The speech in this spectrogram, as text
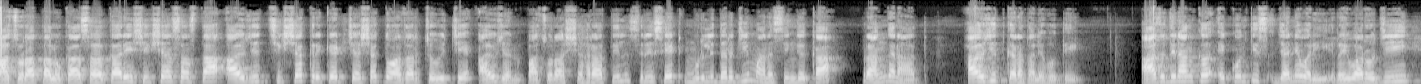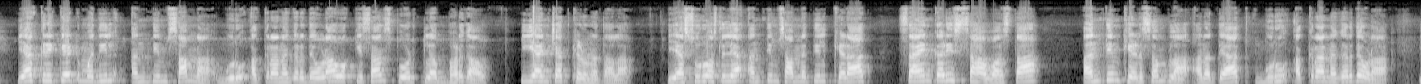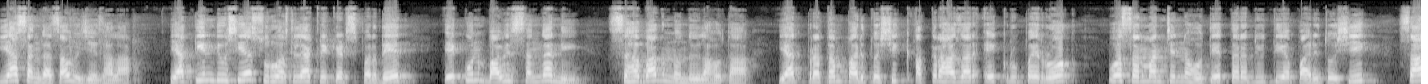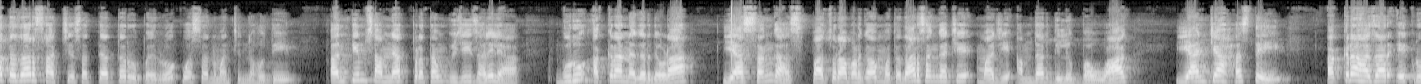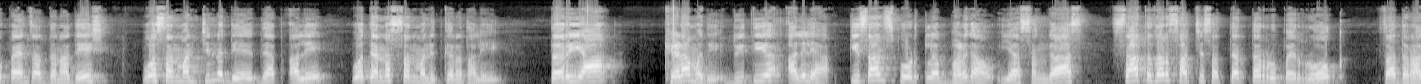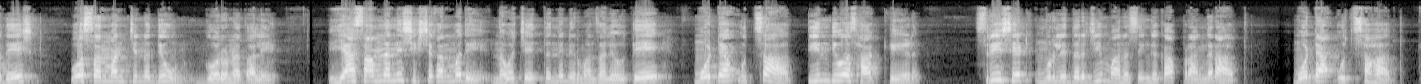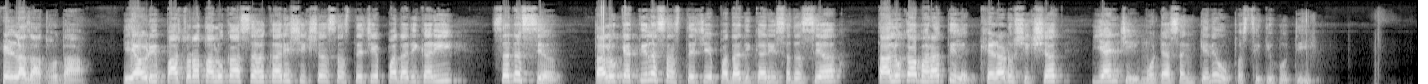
पाचोरा तालुका सहकारी शिक्षण संस्था आयोजित शिक्षक क्रिकेट चषक दोन हजार चोवीसचे आयोजन पाचोरा शहरातील श्री सेठ मुरलीधरजी मानसिंगका प्रांगणात आयोजित करण्यात आले होते. आज दिनांक एकोणतीस जानेवारी रविवार रोजी या क्रिकेटमधील अंतिम सामना गुरु अकरा नगर देवडा व किसान स्पोर्ट क्लब भडगाव यांच्यात खेळवण्यात आला. या सुरू असलेल्या अंतिम सामन्यातील खेळात सायंकाळी सहा वाजता अंतिम खेळ संपला आणि त्यात गुरु अकरा नगर देवडा या संघाचा विजय झाला. या तीन दिवसीय सुरू असलेल्या क्रिकेट स्पर्धेत एकूण बावीस संघांनी सहभाग नोंदविला होता. यात प्रथम पारितोषिक अकरा हजार एक रुपये रोख व सन्मानचिन्ह होते तर द्वितीय पारितोषिक सात हजार सातशे सत्याहत्तर रुपये रोख व सन्मानचिन्ह होते. अंतिम सामन्यात प्रथम विजयी झालेल्या गुरु अकरा नगर देवडा या संघास पाचोरा भडगाव मतदारसंघाचे माजी आमदार दिलीप भाऊ वाघ यांच्या हस्ते अकरा हजार एक रुपयांचा धनादेश व सन्मान चिन्ह देण्यात आले व त्यांना सन्मानित करण्यात आले. तर या खेळामध्ये द्वितीय आलेल्या किसान स्पोर्ट क्लब भडगाव या संघास सात हजार सातशे सत्याहत्तर रुपये रोखचा धनादेश व सन्मान चिन्ह देऊन गौरवण्यात आले. या सामन्यांनी शिक्षकांमध्ये नवचैतन्य निर्माण झाले होते. मोठ्या उत्साहात तीन दिवस हा खेळ श्री शेठ मुरलीधरजी मानसिंगका प्रांगणात मोठ्या उत्साहात खेळला जात होता. यावेळी पाचोरा तालुका सहकारी शिक्षण संस्थेचे पदाधिकारी सदस्य तालुक्यातील संस्थेचे पदाधिकारी सदस्य तालुकाभरातील खेळाडू शिक्षक यांची मोठ्या संख्येने उपस्थिती होती.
